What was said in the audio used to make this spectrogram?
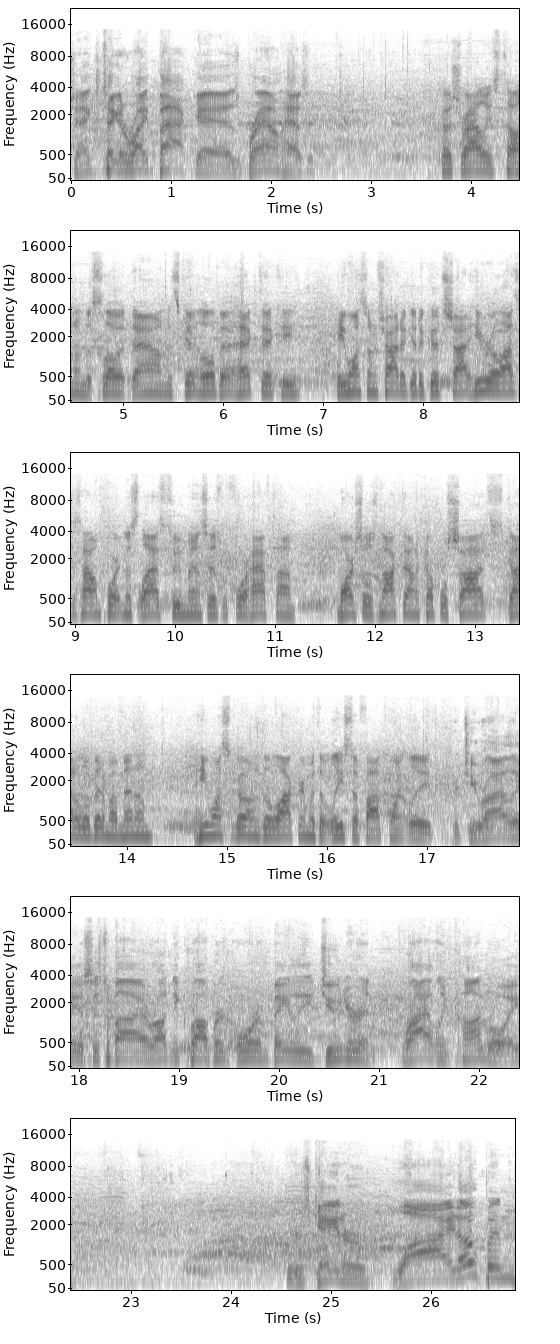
Jags take it right back as Brown has it. Coach Riley's telling him to slow it down. It's getting a little bit hectic. He he wants him to try to get a good shot. He realizes how important this last two minutes is before halftime. Marshall's knocked down a couple shots, got a little bit of momentum. He wants to go into the locker room with at least a five-point lead. Richie Riley, assisted by Rodney Crawford, Orrin Bailey Jr., and Rylan Conroy. Here's Gator, wide open.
